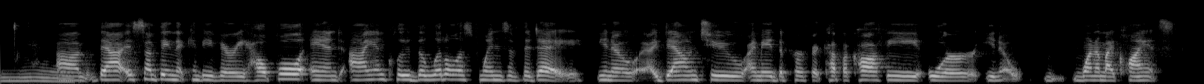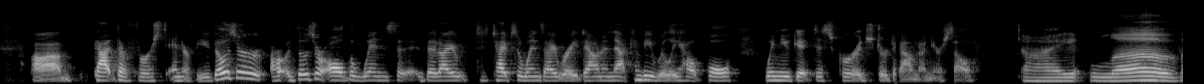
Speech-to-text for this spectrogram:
Mm. Um, that is something that can be very helpful. And I include the littlest wins of the day, you know, down to I made the perfect cup of coffee, or, you know, one of my clients um, got their first interview. Those are, are, those are all the wins that, that I types of wins I write down, and that can be really helpful when you get discouraged or down on yourself. I love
